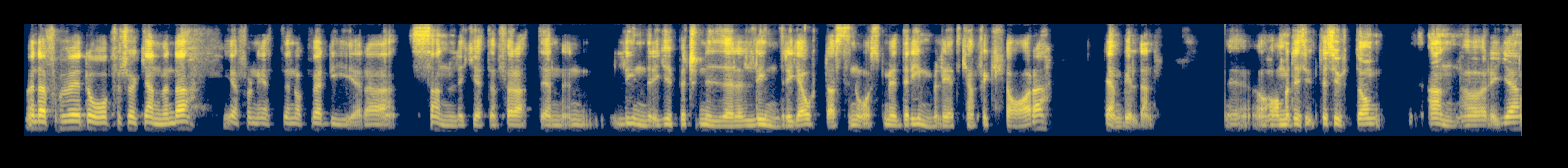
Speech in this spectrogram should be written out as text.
Men där får vi då försöka använda erfarenheten och värdera sannolikheten för att en, en lindrig hypertoni eller lindrig aortastenos med rimlighet kan förklara den bilden. Eh, och har man dessutom anhöriga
